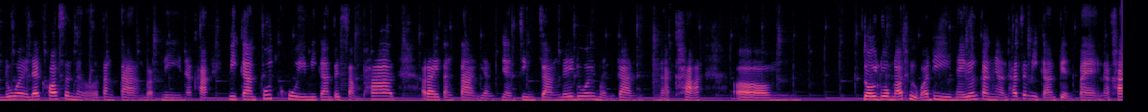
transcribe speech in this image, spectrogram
ำด้วยได้ข้อเสนอต่างๆแบบนี้นะคะ มีการพูดคุยมีการไปสัมภาษณ์อะไรต่างๆ อย่างอย่างจริงจังได้ด้วยเหมือนกันนะคะ โดยรวมแล้วถือว่าดีในเรื่องการงานถ้าจะมีการเปลี่ยนแปลงนะคะ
